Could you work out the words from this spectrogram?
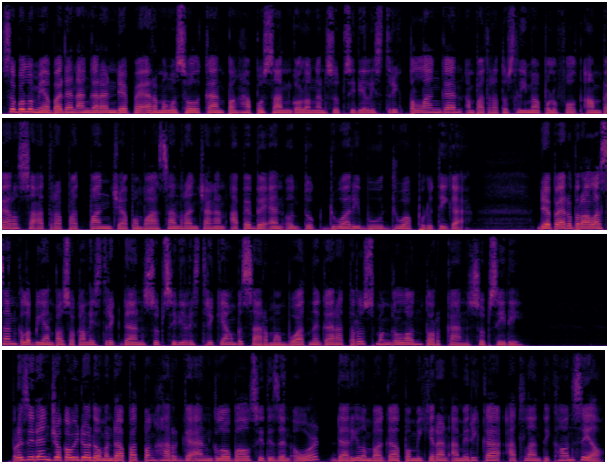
Sebelumnya, Badan Anggaran DPR mengusulkan penghapusan golongan subsidi listrik pelanggan 450 volt ampere saat rapat panja pembahasan rancangan APBN untuk 2023. DPR beralasan kelebihan pasokan listrik dan subsidi listrik yang besar membuat negara terus menggelontorkan subsidi. Presiden Joko Widodo mendapat penghargaan Global Citizen Award dari Lembaga Pemikiran Amerika Atlantic Council.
